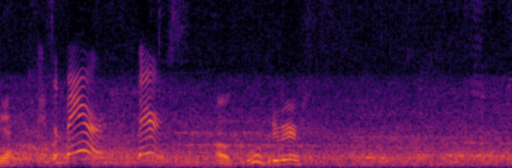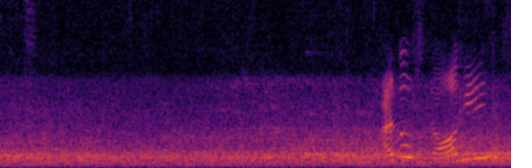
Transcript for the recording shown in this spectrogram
Yeah? It's a bear. Bears. Oh, cool. Three bears. Are those doggies?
